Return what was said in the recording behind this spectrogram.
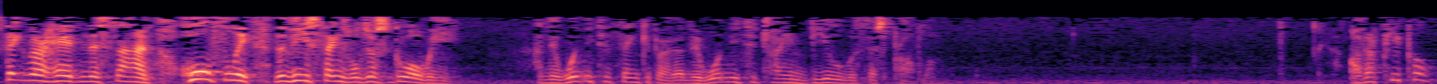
Stick their head in the sand. Hopefully that these things will just go away. And they won't need to think about it. They won't need to try and deal with this problem. Other people,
